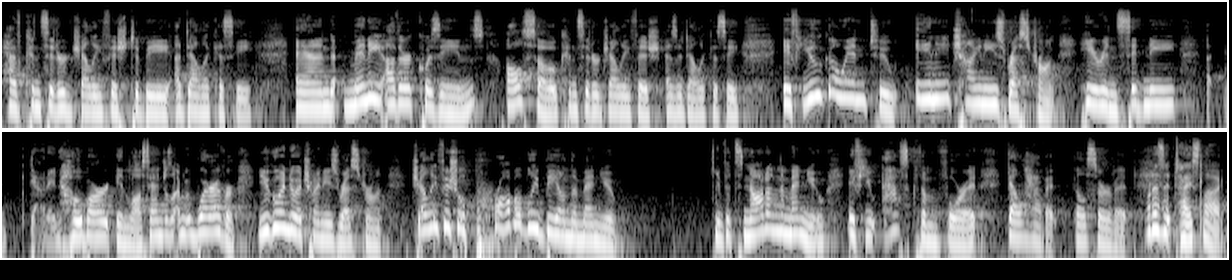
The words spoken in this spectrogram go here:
have considered jellyfish to be a delicacy. And many other cuisines also consider jellyfish as a delicacy. If you go into any Chinese restaurant here in Sydney, uh, down in Hobart, in Los Angeles, I mean, wherever, you go into a Chinese restaurant, jellyfish will probably be on the menu. If it's not on the menu, if you ask them for it, they'll have it, they'll serve it. What does it taste like?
